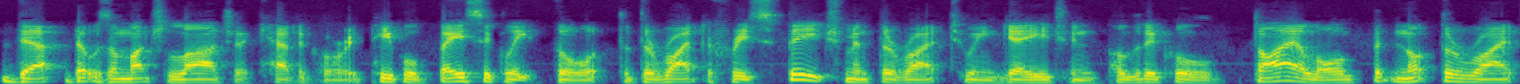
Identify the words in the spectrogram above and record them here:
that, that was a much larger category. People basically thought that the right to free speech meant the right to engage in political dialogue, but not the right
